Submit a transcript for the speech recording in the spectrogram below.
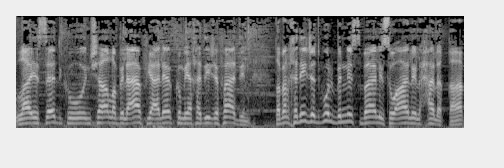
الله يسعدك وإن شاء الله بالعافية عليكم يا خديجة فادن. طبعا خديجة تقول بالنسبة لسؤال الحلقة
